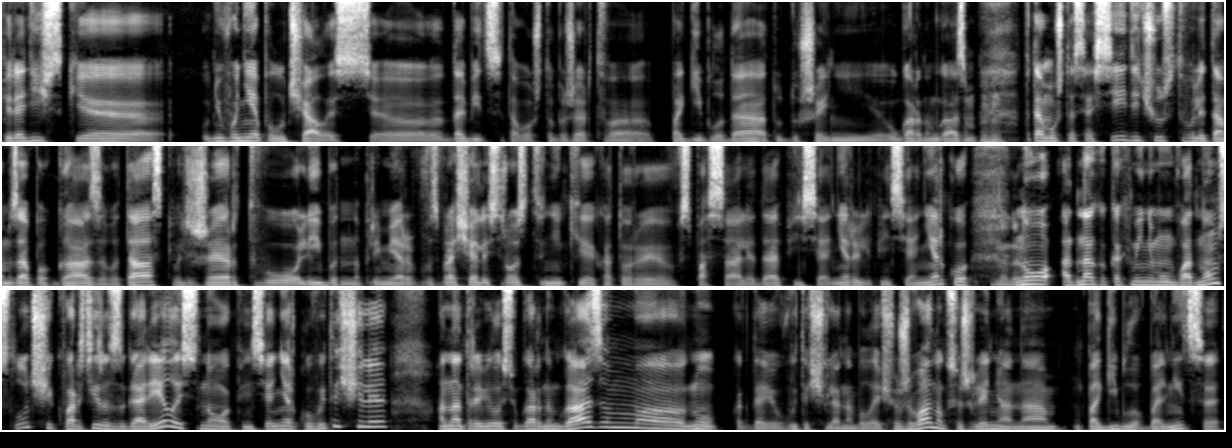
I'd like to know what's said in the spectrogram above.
периодически у него не получалось э, добиться того, чтобы жертва погибла, да, от удушений угарным газом, Мгм. потому что соседи чувствовали там запах газа, вытаскивали жертву, либо, например, возвращались родственники, которые спасали, да, пенсионера или пенсионерку. Ну да. Но, однако, как минимум в одном случае квартира загорелась, но пенсионерку вытащили, она отравилась угарным газом. э, Ну, когда ее вытащили, она была еще жива, но, к сожалению, она погибла в больнице,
